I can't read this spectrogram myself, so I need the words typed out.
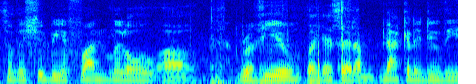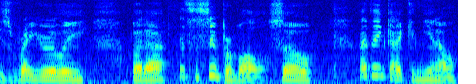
So this should be a fun little uh, review. Like I said, I'm not going to do these regularly, but uh, it's a Super Bowl, so I think I can, you know,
